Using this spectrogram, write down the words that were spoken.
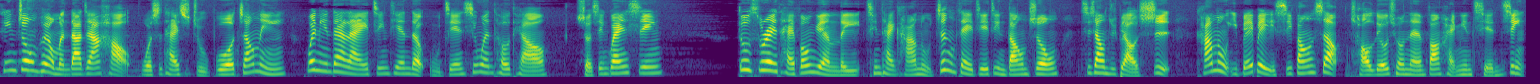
听众朋友们，大家好，我是台视主播张宁，为您带来今天的午间新闻头条。首先关心，杜苏芮台风远离，青台卡努正在接近当中。气象局表示，卡努以北北西方向朝琉球南方海面前进，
